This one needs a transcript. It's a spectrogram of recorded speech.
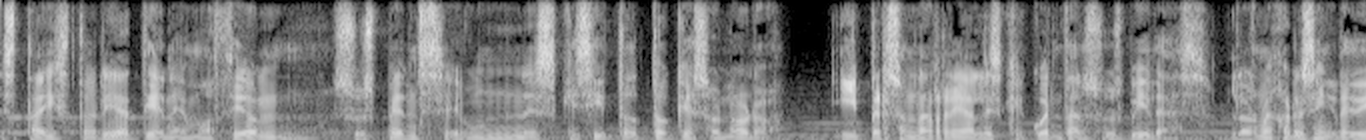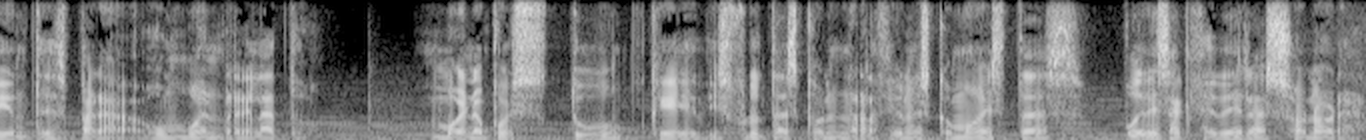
esta historia tiene emoción, suspense, un exquisito toque sonoro y personas reales que cuentan sus vidas, los mejores ingredientes para un buen relato. Bueno, pues tú, que disfrutas con narraciones como estas, puedes acceder a Sonora,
